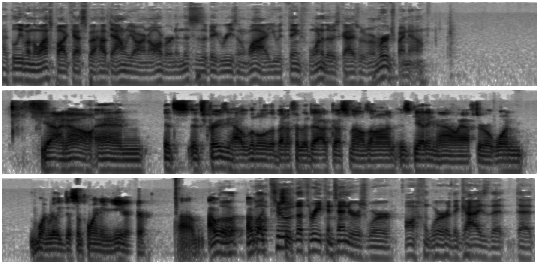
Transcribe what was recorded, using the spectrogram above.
I believe, on the last podcast about how down we are in Auburn, and this is a big reason why. You would think one of those guys would have emerged by now. Yeah, I know, and it's it's crazy how little of the benefit of the doubt Gus Malzahn is getting now after one one really disappointing year. Um, I would, well, I'd well like two to, of the three contenders were were the guys that that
